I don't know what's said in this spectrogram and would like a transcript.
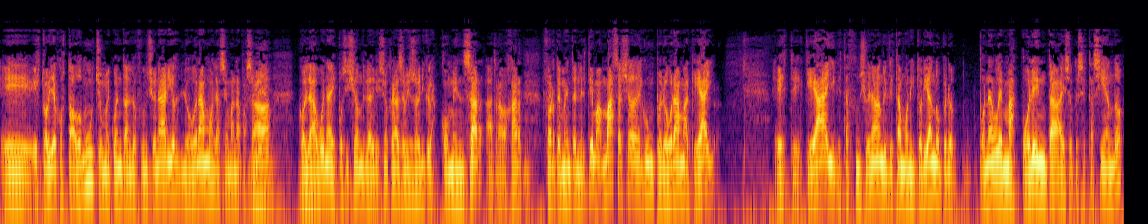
Eh, esto había costado mucho, me cuentan los funcionarios. Logramos la semana pasada, con la buena disposición de la Dirección General de Servicios Agrícolas, comenzar a trabajar fuertemente en el tema, más allá de algún programa que hay, este, que hay y que está funcionando y que está monitoreando, pero ponerle más polenta a eso que se está haciendo.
